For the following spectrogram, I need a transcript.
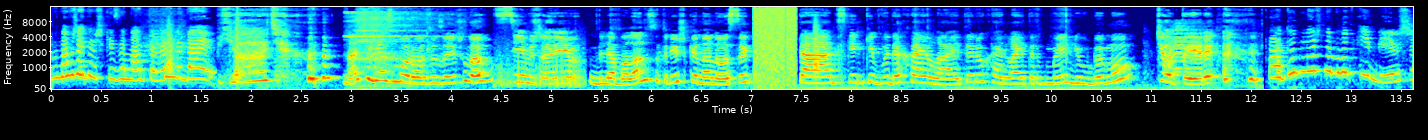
Воно вже трошки занадто виглядає. П'ять. Наче я з морозу зайшла. Сім шарів. Для балансу трішки на носик. Так, скільки буде хайлайтеру? Хайлайтер ми любимо. Чотири. А тут можна було б і більше.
